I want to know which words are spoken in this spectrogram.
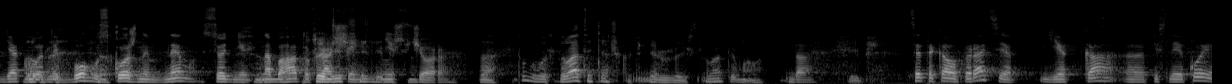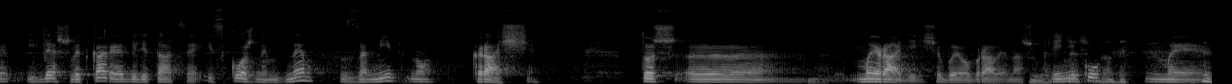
Дякувати Добре. Богу, з кожним днем сьогодні набагато краще, ніж вчора. Так. То було вставати тяжко, тепер вже і вставати мало. Да. Ліпше. Це така операція, яка, е, після якої йде швидка реабілітація, і з кожним днем замітно краще. Тож е, ми раді, що ви обрали нашу Я клініку. теж радий. Ми,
